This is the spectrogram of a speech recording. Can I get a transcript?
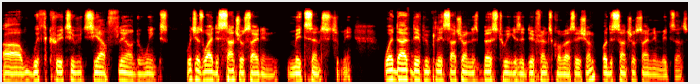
um, with creativity and flair on the wings, which is why the Sancho signing made sense to me. Whether they've been playing Sancho on his best wing is a different conversation, but the Sancho signing made sense.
